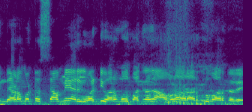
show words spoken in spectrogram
இந்த இடம் மட்டும் செம்மையா இருக்கு. வண்டி வரும்போது பாத்தீங்கன்னா அவ்வளவு ஒரு அற்புதமா இருந்தது.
